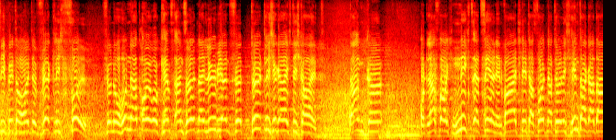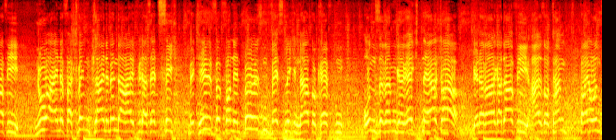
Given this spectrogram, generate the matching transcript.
Sie bitte heute wirklich voll. Für nur 100 Euro kämpft ein Söldner in Libyen für tödliche Gerechtigkeit. Danke. Und lasst euch nichts erzählen. In Wahrheit steht das Volk natürlich hinter Gaddafi. Nur eine verschwindend kleine Minderheit widersetzt sich mit Hilfe von den bösen westlichen NATO-Kräften unserem gerechten Herrscher, General Gaddafi. Also tankt bei uns,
